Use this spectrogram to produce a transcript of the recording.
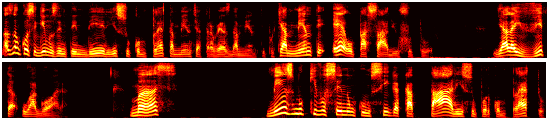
Nós não conseguimos entender isso completamente através da mente, porque a mente é o passado e o futuro. E ela evita o agora. Mas mesmo que você não consiga captar isso por completo,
